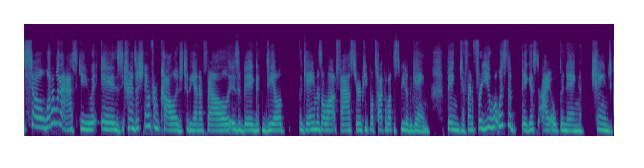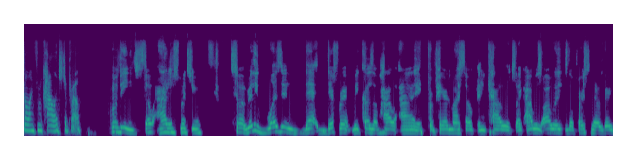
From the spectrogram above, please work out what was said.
So, what I want to ask you is transitioning from college to the NFL is a big deal. The game is a lot faster. People talk about the speed of the game being different. For you, what was the biggest eye opening change going from college to pro? I'm going to be so honest with you. So it really wasn't that different because of how I prepared myself in college. Like I was always the person that was very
